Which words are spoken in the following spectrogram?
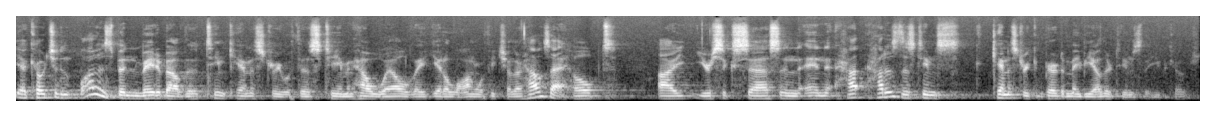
Yeah, coach, a lot has been made about the team chemistry with this team and how well they get along with each other. How has that helped uh, your success, and, and how, how does this team's chemistry compared to maybe other teams that you've coached?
